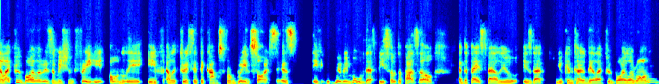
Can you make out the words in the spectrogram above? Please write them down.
electric boiler is emission free only if electricity comes from green sources. If, we remove that piece of the puzzle, and the face value is that you can turn the electric boiler on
